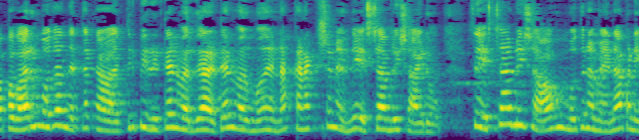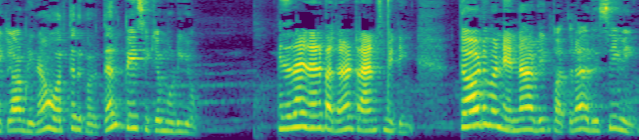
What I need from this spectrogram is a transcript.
அப்போ வரும்போது அந்த இடத்துல திருப்பி ரிட்டர்ன் வருது? ரிட்டர்ன் வரும்போது என்ன? கனெக்ஷன் வந்து எஸ்டாப்ளிஷ் ஆகிடும் ஸோ எஸ்டாப்ளிஷ் ஆகும்போது நம்ம என்ன பண்ணிக்கலாம் அப்படின்னா ஒருத்தருக்கு ஒருத்தர் பேசிக்க முடியும். இதுதான் என்னென்னு பார்த்தோன்னா டிரான்ஸ்மிட்டிங் தேர்ட் ஒன் என்ன அப்படின்னு பார்த்தோன்னா ரிசீவிங்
